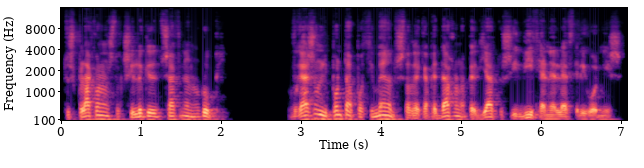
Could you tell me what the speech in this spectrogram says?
τους πλάκωναν στο ξύλο και δεν τους άφηναν ρούπι. Βγάζουν λοιπόν τα αποθυμένα τους στα 15χρονα παιδιά τους οι δίθεν ελεύθεροι γονείς.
